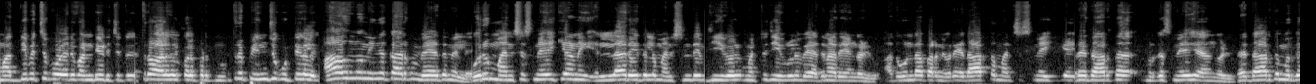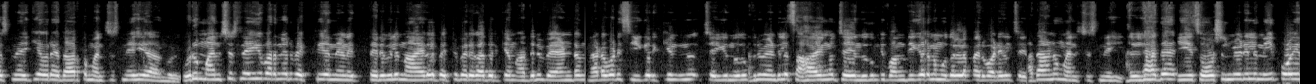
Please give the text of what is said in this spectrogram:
മദ്യപിച്ച് പോയൊരു വണ്ടി ഇടിച്ചിട്ട് എത്ര ആളുകൾ കൊലപ്പെടുത്തുന്നു? ഇത്ര പിഞ്ചു കുട്ടികൾ അതൊന്നും നിങ്ങൾക്ക് ആർക്കും വേദനയില്ലേ? ഒരു മനുഷ്യ സ്നേഹിക്കാണ് എല്ലാ രീതിയിലും മനുഷ്യന്റെ ജീവികൾ മറ്റു ജീവികളും വേദന അറിയാൻ കഴിയും. അതുകൊണ്ടാണ് പറഞ്ഞു ഒരു യഥാർത്ഥ മനുഷ്യ സ്നേഹിക്കുക യഥാർത്ഥ ഒരു യഥാർത്ഥ മൃഗസ്നേഹിക്ക് ഒരു യഥാർത്ഥ മനുഷ്യ സ്നേഹിയാകാൻ ഒരു മനുഷ്യസ്നേഹി പറഞ്ഞ ഒരു വ്യക്തി തന്നെയാണ്. തെരുവിൽ നായകൾ പെറ്റുപെരുകാതിരിക്കാൻ അതിന് വേണ്ട നടപടി സ്വീകരിക്കുന്നു ചെയ്യുന്നതും അതിനു വേണ്ടിയുള്ള സഹായങ്ങൾ ചെയ്യുന്നതും വന്ധീകരണം മുതലുള്ള പരിപാടികൾ ചെയ്യുന്നത് അതാണ് മനുഷ്യസ്നേഹി. അല്ലാതെ ഈ സോഷ്യൽ മീഡിയയിൽ നീ പോയി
